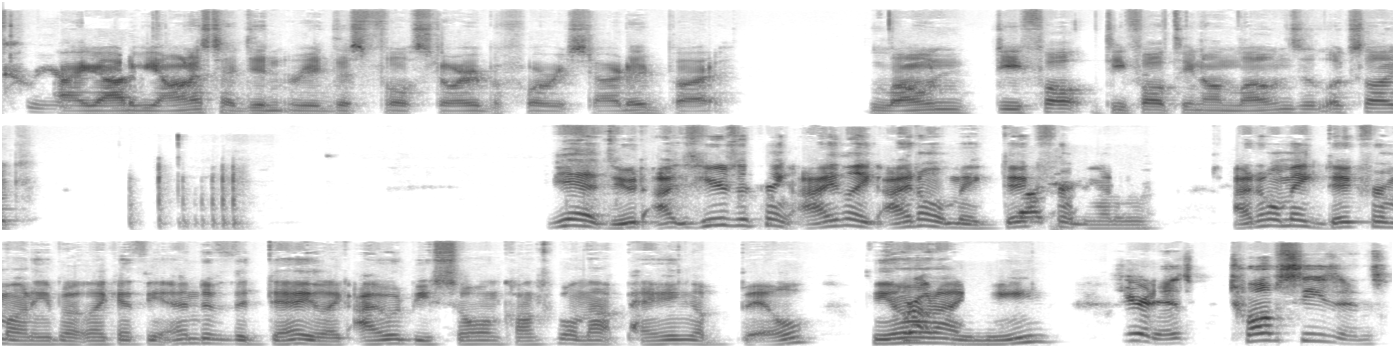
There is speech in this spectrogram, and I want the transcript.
Career. I got to be honest, I didn't read this full story before we started, but loan default defaulting on loans it looks like yeah, dude. I, here's the thing. I like. I don't make dick for money. I don't make dick for money, but like at the end of the day, like I would be so uncomfortable not paying a bill. You know Bro, what I mean? Here it is. Twelve seasons.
